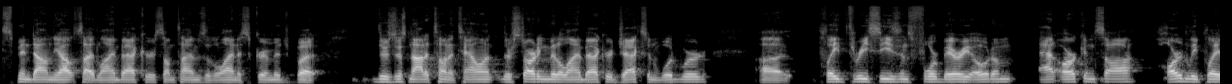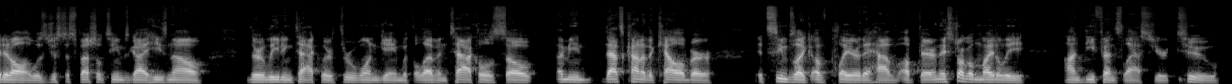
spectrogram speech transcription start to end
spin down the outside linebacker sometimes at the line of scrimmage, but there's just not a ton of talent. Their starting middle linebacker, Jackson Woodward, uh, played three seasons for Barry Odom at Arkansas, hardly played at all. It was just a special teams guy. He's now their leading tackler through one game with 11 tackles. So, I mean, that's kind of the caliber, it seems like, of player they have up there. And they struggled mightily on defense last year, too.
